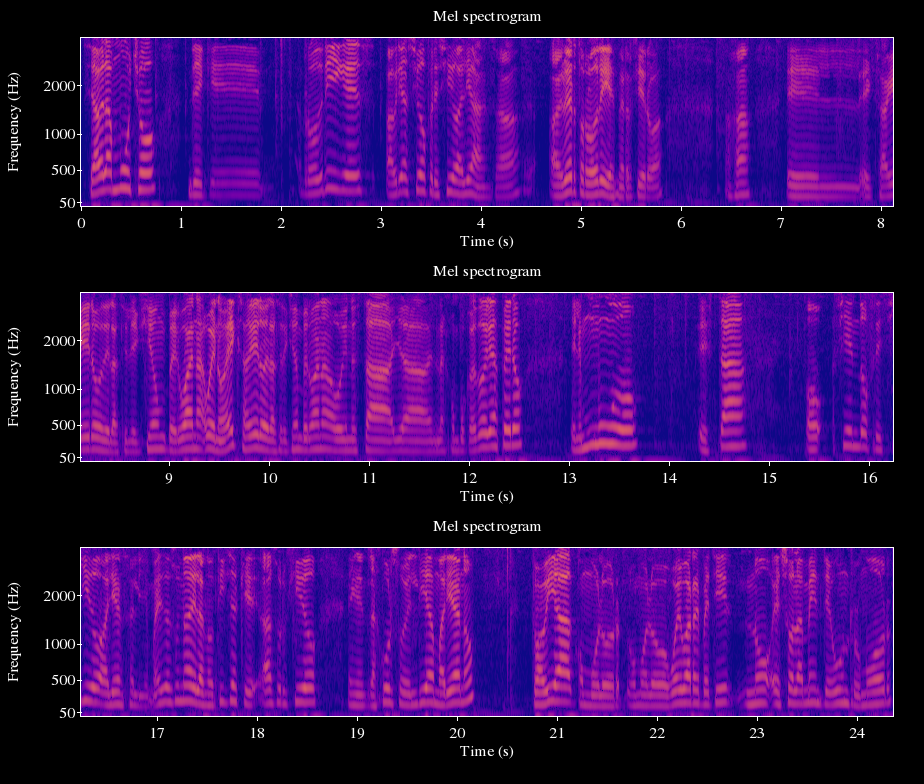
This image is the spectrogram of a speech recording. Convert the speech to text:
se habla mucho de que Rodríguez habría sido ofrecido a Alianza, ¿ah? Alberto Rodríguez me refiero, ¿ah? ajá, el, el zaguero de la selección peruana, bueno, ex zaguero de la selección peruana, hoy no está ya en las convocatorias, pero el mudo está o siendo ofrecido a Alianza Lima. Esa es una de las noticias que ha surgido en el transcurso del día, Mariano. Todavía, como lo, como lo vuelvo a repetir, no es solamente un rumor,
